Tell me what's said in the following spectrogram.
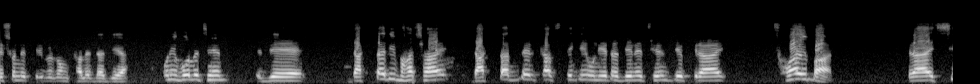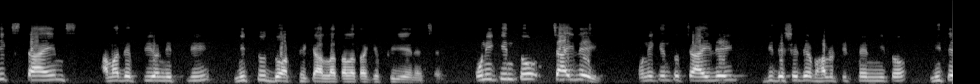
দেশনেত্রী বেগম খালেদা জিয়া, উনি বলেছেন যে ডাক্তারি ভাষায় ডাক্তারদের কাছ থেকে উনি এটা জেনেছেন যে প্রায় ছয়বার প্রায় সিক্স টাইমস আমাদের প্রিয় নেত্রী মৃত্যুর দুয়ার থেকে আল্লাহ তালা তাকে ফিরিয়ে এনেছেন। উনি কিন্তু চাইলেই, উনি কিন্তু চাইলেই বিদেশে যে ভালো ট্রিটমেন্ট নিত, নিতে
